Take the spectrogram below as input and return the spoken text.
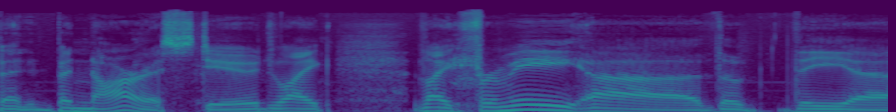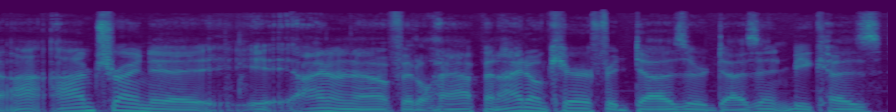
ben- Benares, dude. Like, like for me, uh, the the uh, I, I'm trying to. I don't know if it'll happen. I don't care if it does or doesn't because,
